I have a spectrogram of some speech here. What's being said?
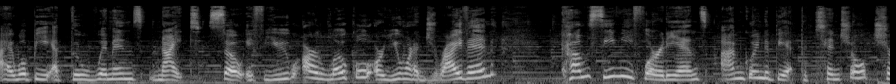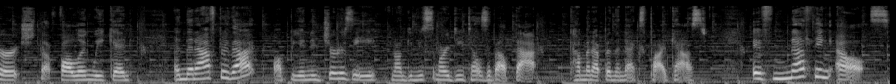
I will be at the women's night. So if you are local or you want to drive in, come see me, Floridians. I'm going to be at Potential Church that following weekend. And then after that, I'll be in New Jersey and I'll give you some more details about that coming up in the next podcast. If nothing else,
